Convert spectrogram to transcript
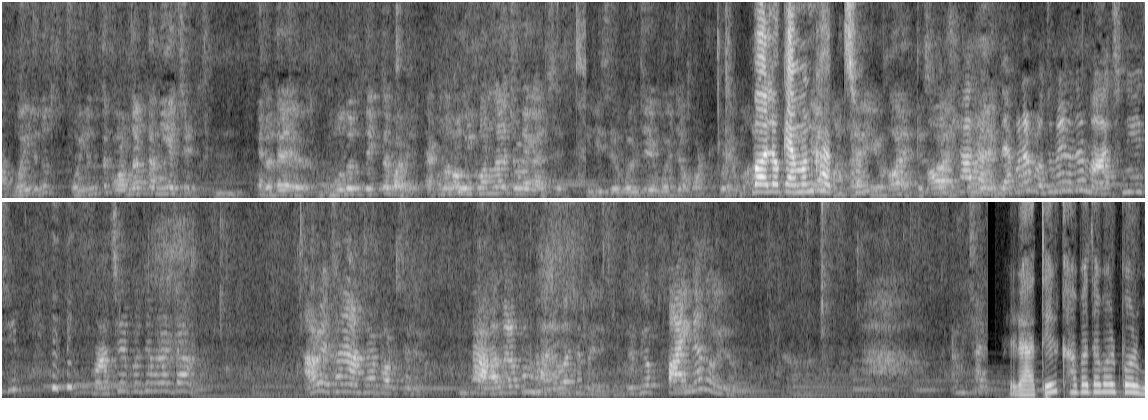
আর ওই জন্য ওই জন্য তো কর্নারটা নিয়েছে। যাতে দেখতে পারে। এখন আবার ওই কর্নারে চলে গেছে। বলছে বলছে হট করে বলো কেমন খাচ্ছ? অসাধারণ। দেখো না প্রথমে আমাদের মাছ নিয়েছি। মাছের প্রতি আমার একটা আরও এখানে আসার পর থেকে আলাদা রকম ভালোবাসা বেড়েছে। যদিও পাই না তো ওই জন্য। রাতের খাওয়া দাওয়ার পর্ব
